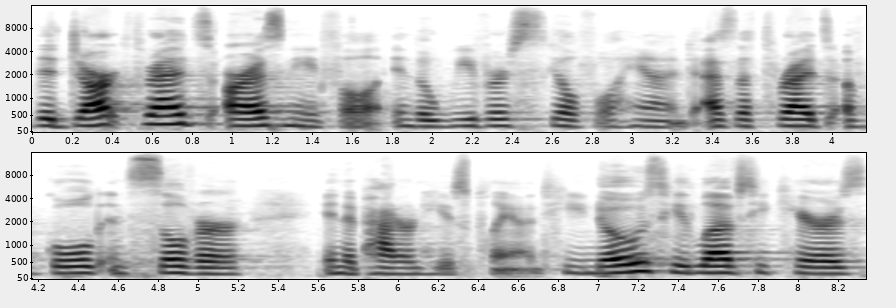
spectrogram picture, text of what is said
The dark threads are as needful in the weaver's skillful hand as the threads of gold and silver in the pattern he has planned. He knows, he loves, he cares.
